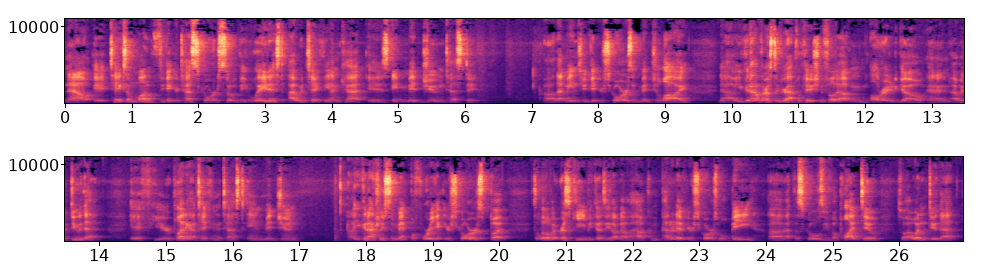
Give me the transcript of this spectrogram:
Now, it takes a month to get your test scores, so the latest I would take the MCAT is a mid-June test date. Uh, that means you'd get your scores in mid-July, now, you can have the rest of your application filled out and all ready to go, and I would do that if you're planning on taking the test in mid-June. Uh, you can actually submit before you get your scores, but it's a little bit risky because you don't know how competitive your scores will be uh, at the schools you've applied to, so I wouldn't do that.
